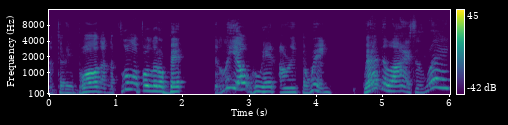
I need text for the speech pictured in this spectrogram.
until they brawled on the floor for a little bit. And Lio, who had underneath the ring, grabbed Elias's leg,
